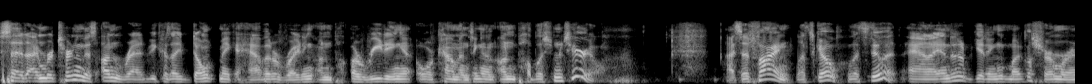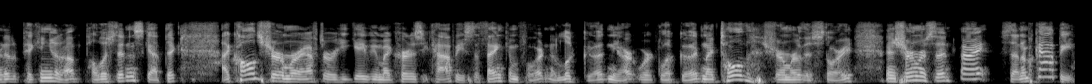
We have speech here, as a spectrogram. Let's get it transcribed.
said, "I'm returning this unread because I don't make a habit of writing unpu- or reading or commenting on unpublished material." I said, "Fine, let's go, let's do it." And I ended up getting Michael Shermer ended up picking it up, published it in Skeptic. I called Shermer after he gave me my courtesy copies to thank him for it, and it looked good, and the artwork looked good. And I told Shermer this story, and Shermer said, "All right, send him a copy."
